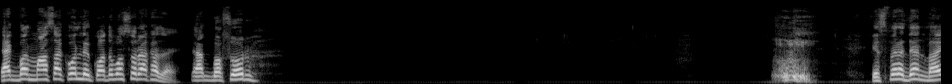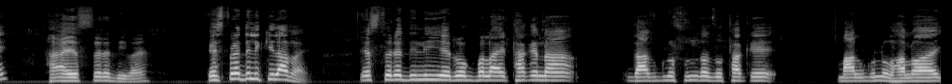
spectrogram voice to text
একবার মাছা করলে কত বছর রাখা যায়? এক বছর। স্প্রে দেন ভাই। হ্যাঁ স্প্রে দি ভাই। স্প্রে দিলে কি লাভ হয়? স্প্রে দিলি রোগ বালাই থাকে না গাছগুলো সৌন্দর্য থাকে মালগুলো ভালো হয়।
